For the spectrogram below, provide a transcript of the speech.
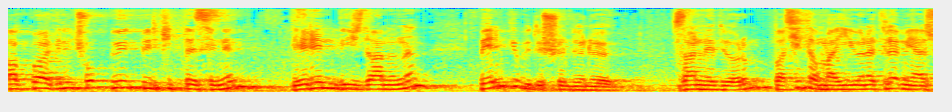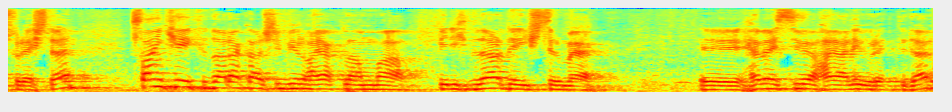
AK Parti'nin çok büyük bir kitlesinin derin vicdanının benim gibi düşündüğünü zannediyorum. Basit ama iyi yönetilemeyen süreçte sanki iktidara karşı bir ayaklanma, bir iktidar değiştirme e, hevesi ve hayali ürettiler.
